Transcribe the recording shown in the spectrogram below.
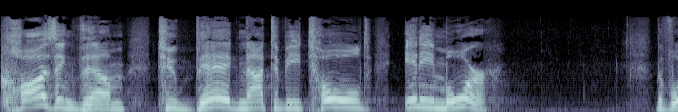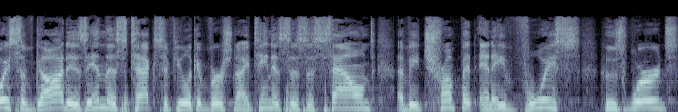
causing them to beg not to be told anymore. The voice of God is in this text. If you look at verse 19, it says, the sound of a trumpet and a voice whose words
